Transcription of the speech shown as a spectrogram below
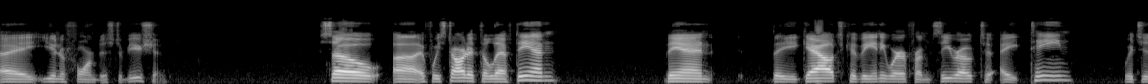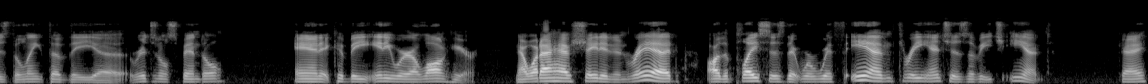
a uniform distribution. So uh, if we start at the left end, then the gouge could be anywhere from 0 to 18, which is the length of the uh, original spindle, and it could be anywhere along here. Now what I have shaded in red are the places that were within 3 inches of each end. Okay,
